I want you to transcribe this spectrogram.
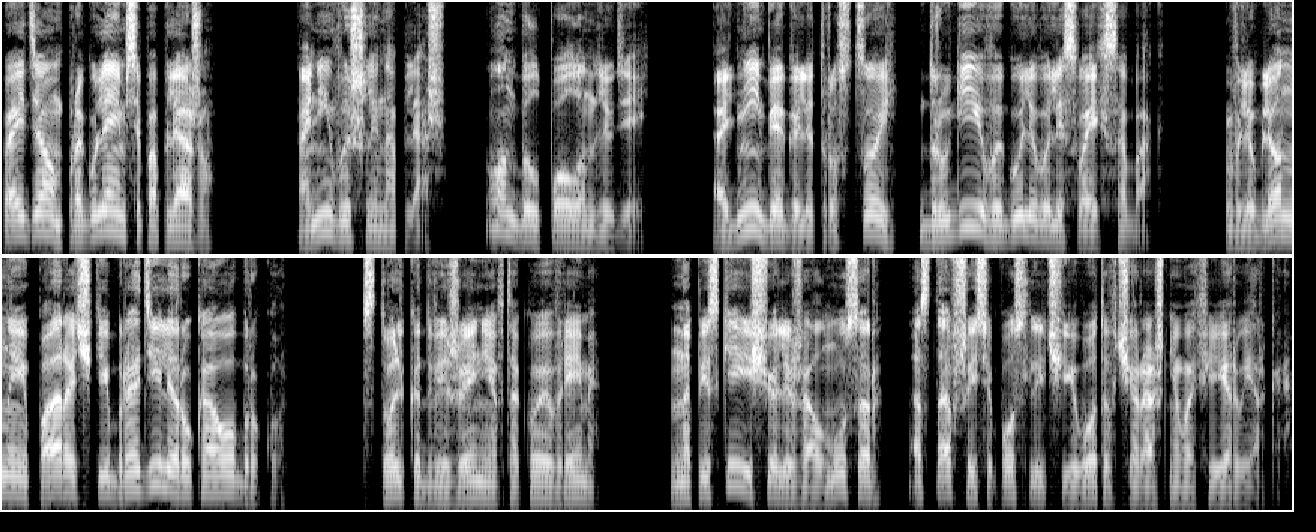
Пойдем, прогуляемся по пляжу». Они вышли на пляж. Он был полон людей. Одни бегали трусцой, другие выгуливали своих собак. Влюбленные парочки бродили рука об руку. Столько движения в такое время. На песке еще лежал мусор, оставшийся после чьего-то вчерашнего фейерверка.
